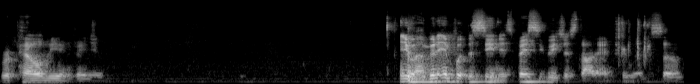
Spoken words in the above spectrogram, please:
repel the invasion. Anyway, I'm going to input the scene. It's basically just that entry work. So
